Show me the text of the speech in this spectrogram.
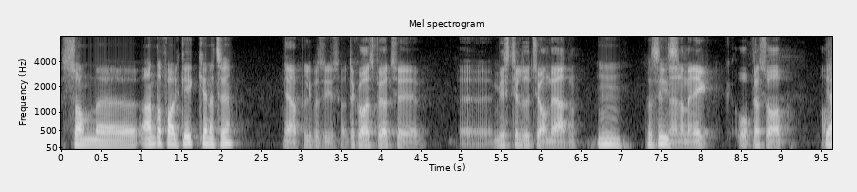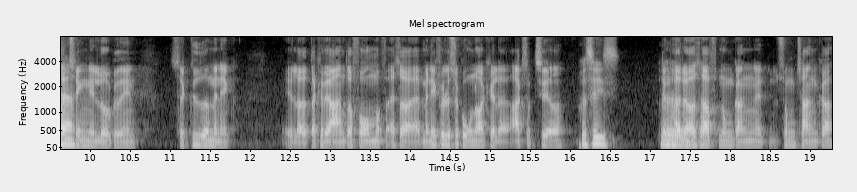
som øh, andre folk ikke kender til. Ja, lige præcis. Og det kan også føre til øh, mistillid til omverdenen. Mm, præcis. Når man ikke åbner sig op og Ja. har tingene lukket ind, så gider man ikke. Eller der kan være andre former, for, altså at man ikke føler sig god nok eller accepteret. Præcis. Dem har Øh, det også haft nogle gange, at, sådan nogle tanker,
